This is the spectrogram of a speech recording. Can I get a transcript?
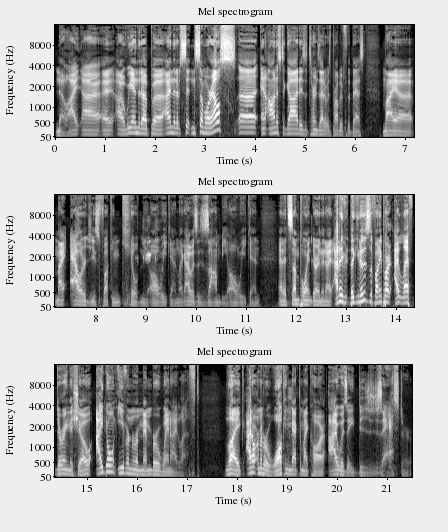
No, I, I, I, uh, we ended up, uh, I ended up sitting somewhere else. Uh, and honest to God, as it turns out, it was probably for the best. My, uh, my allergies fucking killed me all weekend. Like I was a zombie all weekend. And at some point during the night, I don't even like. You know, this is the funny part. I left during the show. I don't even remember when I left. Like I don't remember walking back to my car. I was a disaster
